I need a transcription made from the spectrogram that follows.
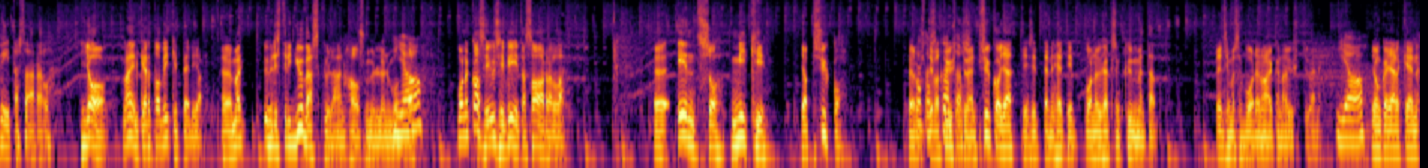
Viitasaarella. Joo, näin kertoo Wikipedia. Mä yhdistin Jyväskylään hausmyllyn, mutta Joo. vuonna 89 Viitasaarella Enzo, Miki ja Psyko perustivat Katos, katos. yhtyeen. Psyko jätti sitten heti vuonna 90 ensimmäisen vuoden aikana yhtyeen, Joo. jonka jälkeen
